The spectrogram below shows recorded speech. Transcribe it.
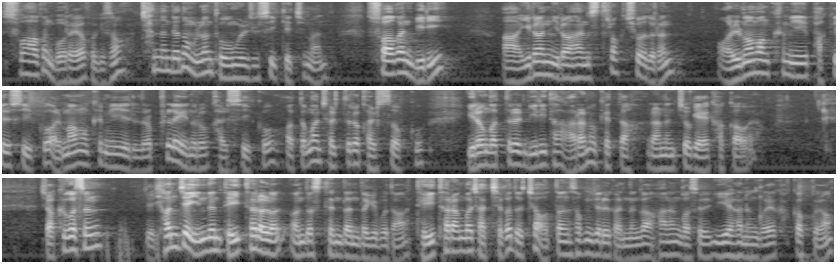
수학은 뭐래요? 거기서 찾는데도 물론 도움을 줄 수 있겠지만 수학은 미리 아, 이런 이러한 structure들은 얼마만큼이 바뀔 수 있고 얼마만큼이 예를 들어 plane으로 갈 수 있고 어떤 건 절대로 갈 수 없고 이런 것들을 미리 다 알아놓겠다라는 쪽에 가까워요. 자, 그것은 현재 있는 데이터를 understand 한다기보다 데이터란 것 자체가 도대체 어떤 성질을 갖는가 하는 것을 이해하는 거에 가깝고요.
